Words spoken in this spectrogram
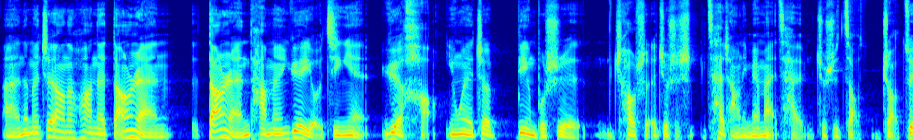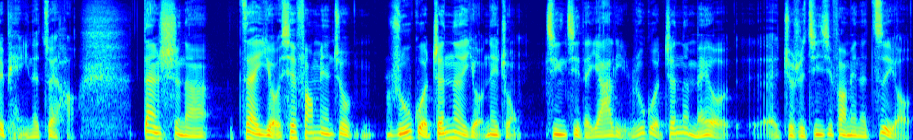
啊。那么这样的话呢，当然，当然他们越有经验越好，因为这并不是超市，就是菜场里面买菜，就是找找最便宜的最好。但是呢，在有些方面，就如果真的有那种经济的压力，如果真的没有呃，就是经济方面的自由，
